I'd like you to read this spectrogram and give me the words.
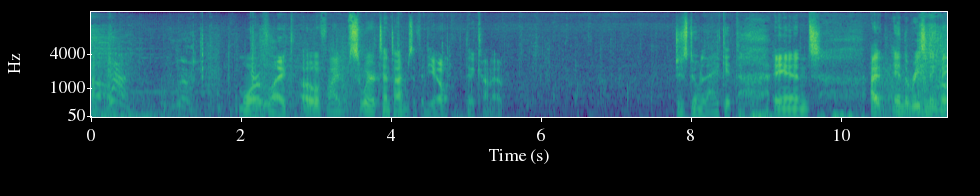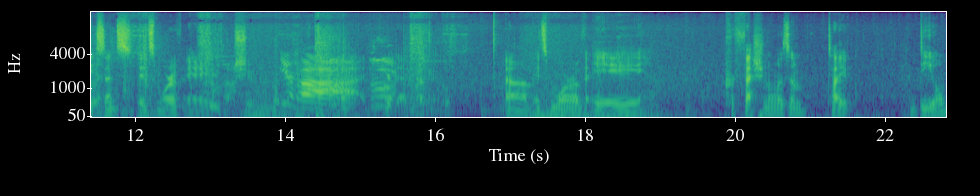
um, more of like, oh, if I swear 10 times a video, they kind of just don't like it. And I and the reasoning makes sense. It's more of a oh shoot. Ah, you're dead. Okay, cool. Um, it's more of a professionalism type deal,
